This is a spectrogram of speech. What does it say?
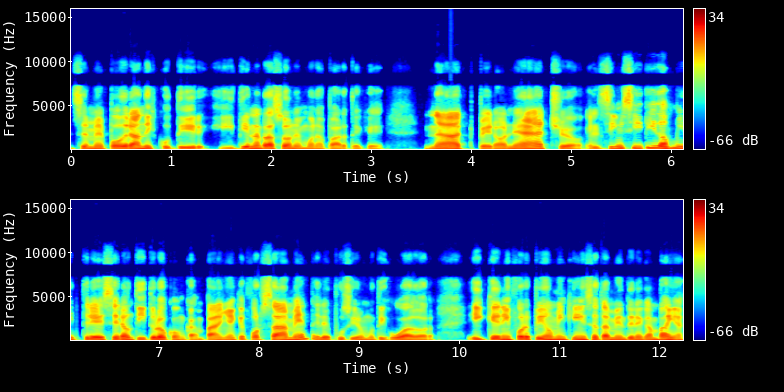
se me podrán discutir, y tienen razón en buena parte, que Nach, pero Nacho, el SimCity 2013 era un título con campaña que forzadamente le pusieron multijugador, y que Need for Speed 2015 también tiene campaña.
